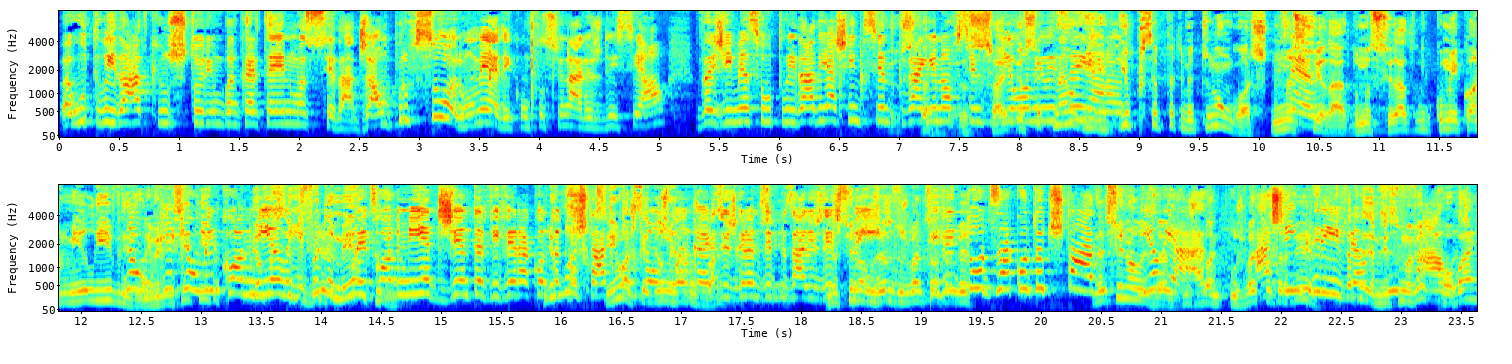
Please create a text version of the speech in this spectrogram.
a utilidade que um gestor e um banqueiro têm numa sociedade. Já um professor, um médico, um funcionário judicial, vejo imensa utilidade e acho indecente que ganhem 900 eu sei, mil ou sei que não, 1.100 e- euros. eu percebo perfeitamente, tu não gostas de uma sociedade, de uma sociedade com uma economia livre, Não, de o livre que é que é uma economia livre? Uma economia de gente a viver à conta do Estado, sim, como é são os os banqueiros e os grandes empresários deste país. Vivem todos à conta do Estado. E, aliás, acho incrível tu uma vez, correu falas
